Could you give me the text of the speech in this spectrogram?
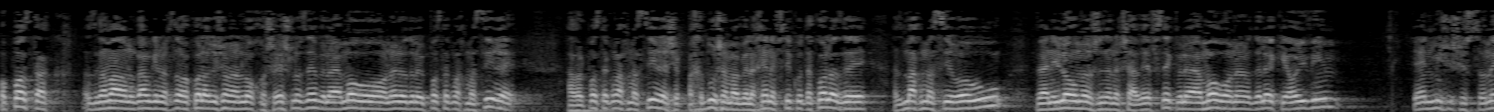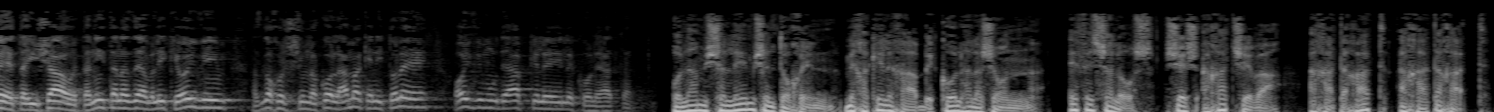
או פוסק, אז גמרנו, גם כן אם יחזור הקול הראשון אני לא חושש לו זה, ולא יאמור עונה לו דלוי פוסק מחמסירה, אבל פוסק מחמסירה שפחדו שם ולכן הפסיקו את הקול הזה, אז מחמסירה הוא, ואני לא אומר שזה נחשב הפסק, ולא יאמור עונה לו דלוי כאויבים, כן, מישהו ששונא את האישה או את הניתן הזה, אבל היא כאויבים, אז לא חוששים לכל. למה? כי אני תולה, אויבים הוא דאפקלי לכל. עד כאן. עולם שלם של תוכן מחכה לך בכל הלשון, 03 617 1111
